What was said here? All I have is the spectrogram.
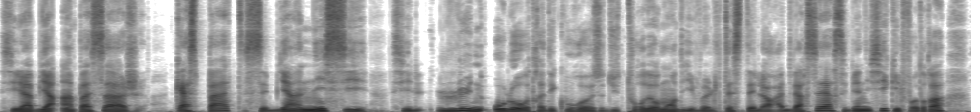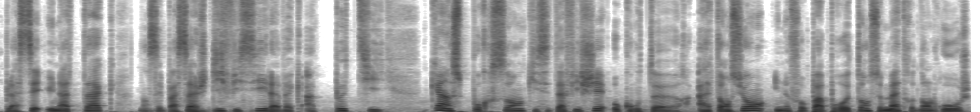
S'il y a bien un passage casse-pattes, c'est bien ici. Si l'une ou l'autre des coureuses du Tour de Romandie veulent tester leur adversaire, c'est bien ici qu'il faudra placer une attaque dans ces passages difficiles avec un petit 15% qui s'est affiché au compteur. Attention, il ne faut pas pour autant se mettre dans le rouge,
